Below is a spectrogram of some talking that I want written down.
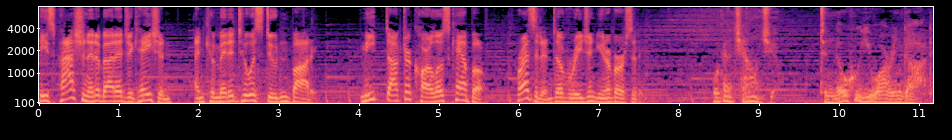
He's passionate about education and committed to a student body. Meet Dr. Carlos Campo, president of Regent University. We're going to challenge you to know who you are in God.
